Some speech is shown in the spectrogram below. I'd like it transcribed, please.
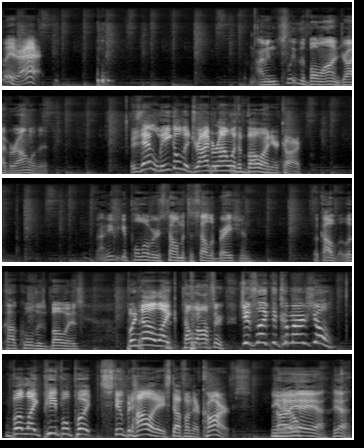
Look at that. I mean, just leave the bow on and drive around with it. Is that legal to drive around with a bow on your car? I mean, if you can pull over, just tell them it's a celebration. Look how look how cool this bow is. But no, like Tell the officer, just like the commercial. But like people put stupid holiday stuff on their cars. You oh, know, yeah, yeah, yeah.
